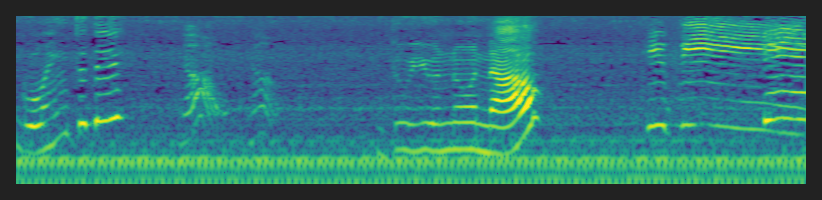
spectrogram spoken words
going today? No, no. Do you know now? Pee-pee!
